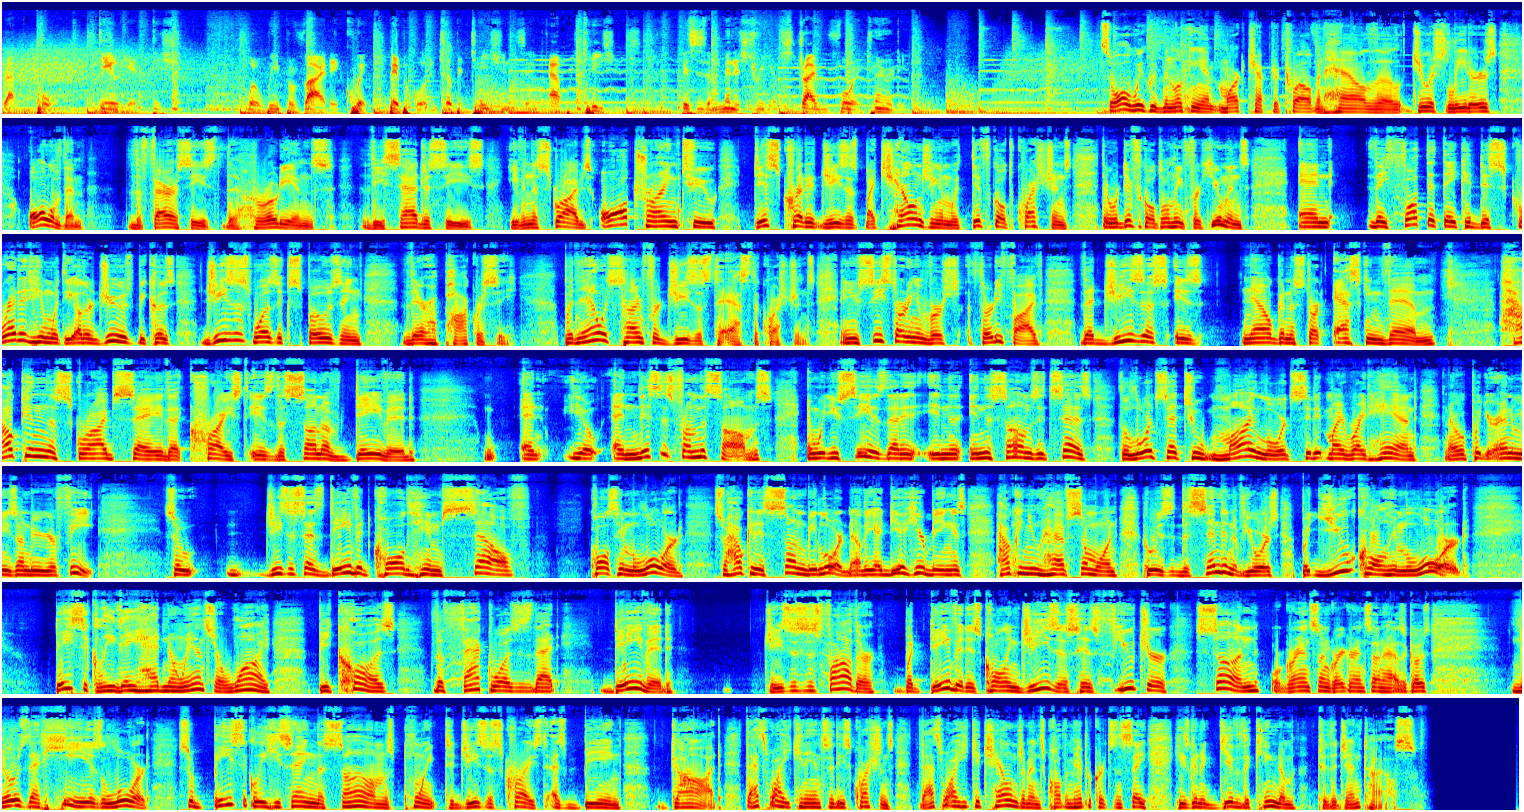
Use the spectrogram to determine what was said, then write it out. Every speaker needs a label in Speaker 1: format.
Speaker 1: Welcome to the Rapp Report Daily Edition, where we provide a quick biblical interpretations and applications. This is a ministry of striving for eternity.
Speaker 2: So, all week we've been looking at Mark chapter 12 and how the Jewish leaders, all of them, the Pharisees, the Herodians, the Sadducees, even the scribes, all trying to discredit Jesus by challenging him with difficult questions that were difficult only for humans. And they thought that they could discredit him with the other Jews because Jesus was exposing their hypocrisy. But now it's time for Jesus to ask the questions. And you see, starting in verse 35, that Jesus is now going to start asking them, how can the scribes say that Christ is the son of David? And you know, and this is from the Psalms. And what you see is that in the in the Psalms it says, "The Lord said to my Lord, sit at my right hand, and I will put your enemies under your feet." So Jesus says David called himself calls him Lord. So how could his son be Lord? Now the idea here being is how can you have someone who is a descendant of yours, but you call him Lord? Basically, they had no answer. Why? Because the fact was is that David, Jesus' father, but David is calling Jesus his future son or grandson, great grandson, as it goes, knows that he is Lord. So basically, he's saying the Psalms point to Jesus Christ as being God. That's why he can answer these questions. That's why he could challenge them and call them hypocrites and say he's going to give the kingdom to the Gentiles.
